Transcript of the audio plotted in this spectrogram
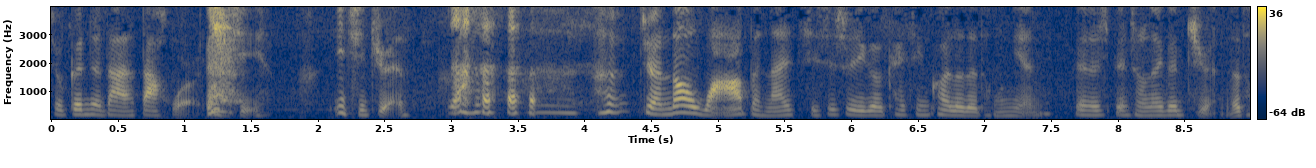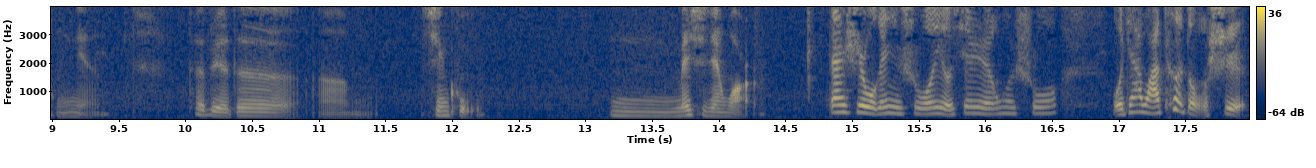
就跟着大大伙儿一起一起卷，卷到娃本来其实是一个开心快乐的童年，变得变成了一个卷的童年，特别的嗯辛苦，嗯没时间玩。但是我跟你说，有些人会说我家娃特懂事，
